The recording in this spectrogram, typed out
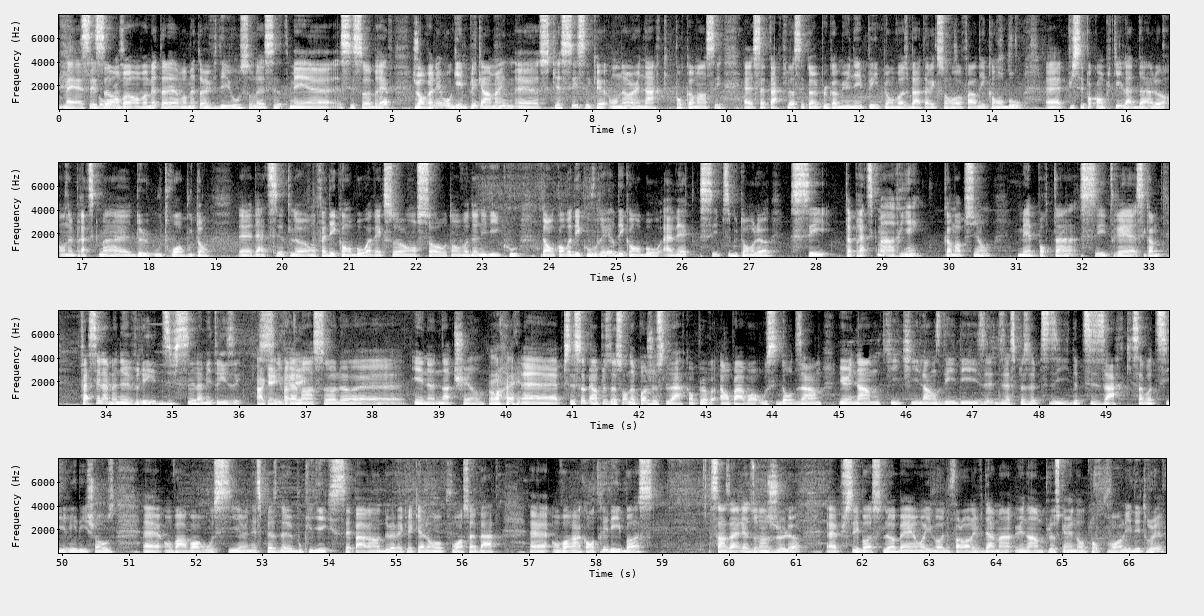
Mais C'est ça, on va, on, va mettre, euh, on va mettre une vidéo sur le site, mais euh, c'est ça. Bref, je vais revenir au gameplay quand même. Euh, ce que c'est, c'est qu'on a un arc pour commencer. Euh, cet arc-là, c'est un peu comme une épée, puis on va se battre avec ça, on va faire des combos. Euh, puis c'est pas compliqué là-dedans, là. on a pratiquement euh, deux ou trois boutons. Euh, that's it, là. On fait des combos avec ça, on saute, on va donner des coups. Donc, on va découvrir des combos avec ces petits boutons-là. C'est. T'as pratiquement rien comme option, mais pourtant, c'est très. C'est comme facile à manœuvrer, difficile à maîtriser. C'est vraiment ça, là, euh, in a nutshell. Ouais. Euh, puis c'est ça, puis en plus de ça, on n'a pas juste l'arc, on peut, on peut avoir aussi d'autres armes. Il y a une arme qui, qui lance des, des, des espèces de petits, de petits arcs, ça va tirer des choses. Euh, on va avoir aussi une espèce de bouclier qui se sépare en deux avec lequel on va pouvoir se battre. Euh, on va rencontrer des boss sans arrêt durant ce jeu-là. Euh, puis ces boss-là, ben, on- il va nous falloir évidemment une arme plus qu'une autre pour pouvoir les détruire.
